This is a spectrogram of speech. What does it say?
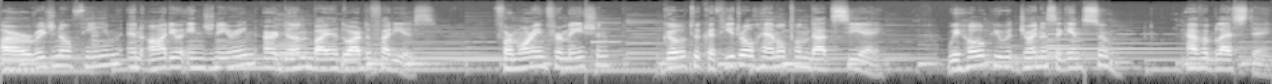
Our original theme and audio engineering are done by Eduardo Farias. For more information, go to cathedralhamilton.ca. We hope you would join us again soon. Have a blessed day.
